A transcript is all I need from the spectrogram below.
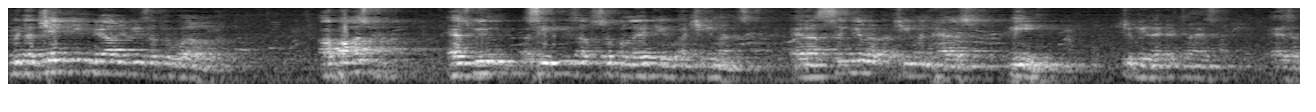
with the changing realities of the world. Our past has been a series of superlative achievements, and a singular achievement has been to be recognized as a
